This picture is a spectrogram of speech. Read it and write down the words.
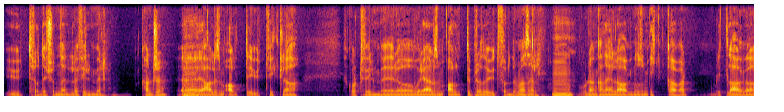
utradisjonelle filmer, kanskje. Mm. Jeg har liksom alltid utvikla kortfilmer, og hvor jeg har liksom alltid prøvd å utfordre meg selv. Hvordan kan jeg lage noe som ikke har vært, blitt laga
